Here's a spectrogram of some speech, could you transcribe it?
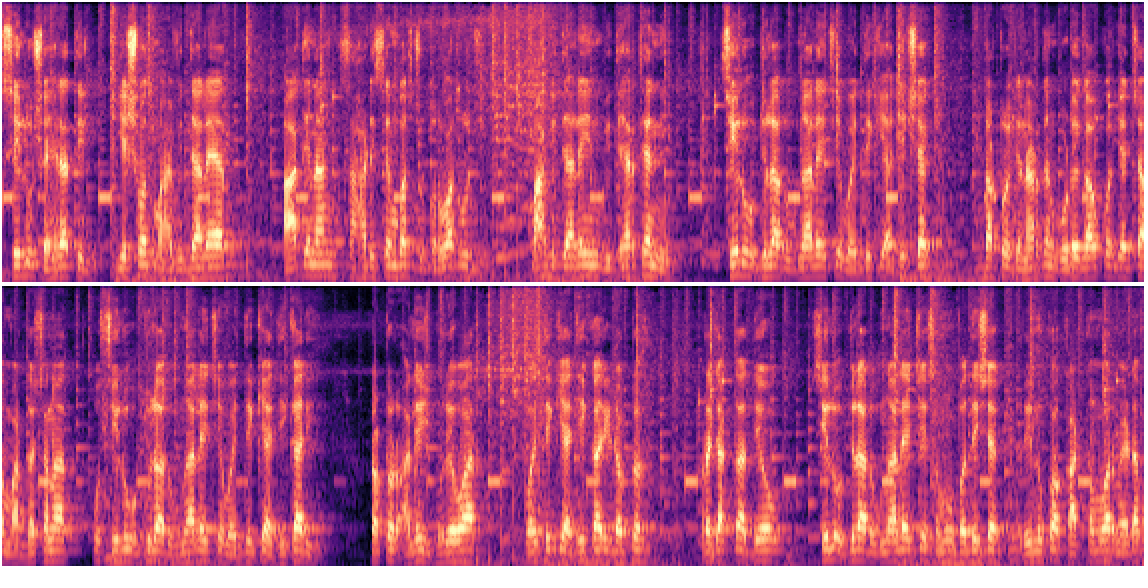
सेलू शहरातील यशवंत महाविद्यालयात आज दिनांक सहा डिसेंबर शुक्रवार रोजी महाविद्यालयीन विद्यार्थ्यांनी सेलू उपजिल्हा रुग्णालयाचे वैद्यकीय अधीक्षक डॉक्टर जनार्दन गोडेगावकर यांच्या मार्गदर्शनात व सेलू उपजिल्हा रुग्णालयाचे वैद्यकीय अधिकारी डॉक्टर आलेश भुरेवार वैद्यकीय अधिकारी डॉक्टर प्रजाक्ता देव सेलू उपजिल्हा रुग्णालयाचे समुपदेशक रेणुका काटकमवार मॅडम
